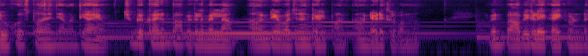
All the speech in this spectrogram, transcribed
ലൂക്കോസ് പതിനഞ്ചാം അധ്യായം ചുങ്കക്കാരും പാപികളുമെല്ലാം അവന്റെ വചനം കേൾപ്പാൻ അവന്റെ അടുക്കൽ വന്നു ഇവൻ പാപികളെ കൈക്കൊണ്ട്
